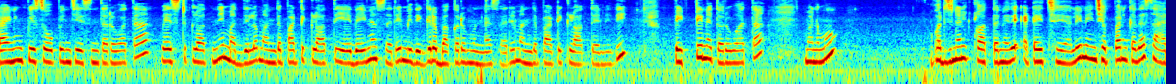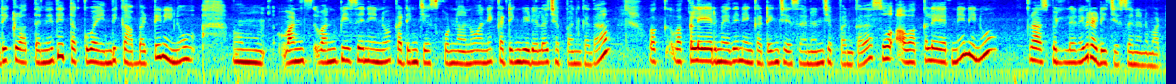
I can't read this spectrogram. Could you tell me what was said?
లైనింగ్ పీస్ ఓపెన్ చేసిన తర్వాత వేస్ట్ క్లాత్ని మధ్యలో మందపాటి క్లాత్ ఏదైనా సరే మీ దగ్గర బకరం ఉన్నా సరే మందపాటి క్లాత్ అనేది పెట్టిన తరువాత మనము ఒరిజినల్ క్లాత్ అనేది అటాచ్ చేయాలి. నేను చెప్పాను కదా శారీ క్లాత్ అనేది తక్కువ అయింది కాబట్టి నేను వన్ వన్ పీసే నేను కటింగ్ చేసుకున్నాను అని కటింగ్ వీడియోలో చెప్పాను కదా. ఒక్క ఒక్క లేయర్ మీదే నేను కటింగ్ చేశానని చెప్పాను కదా. సో ఆ ఒక్క లేయర్ని నేను క్రాస్ బెల్ట్లు అనేవి రెడీ చేశాను అనమాట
